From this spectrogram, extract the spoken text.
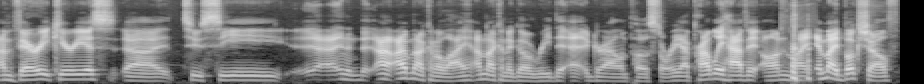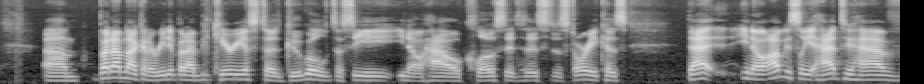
i'm very curious uh to see uh, and I, i'm not gonna lie i'm not gonna go read the edgar allan poe story i probably have it on my in my bookshelf um but i'm not gonna read it but i'd be curious to google to see you know how close it is to the story because that you know obviously it had to have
